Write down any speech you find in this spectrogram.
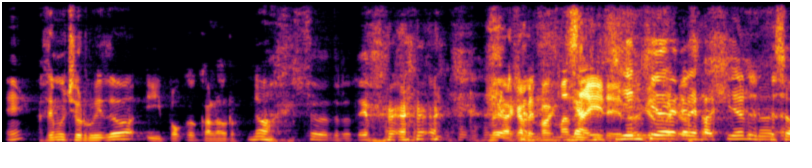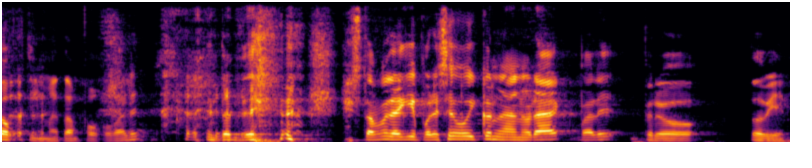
¿Eh? Hace mucho ruido y poco calor. No, eso es otro tema. la, calefacción. la eficiencia de la calefacción no es óptima tampoco, ¿vale? Entonces, estamos aquí, por eso voy con la Anorak, ¿vale? Pero todo bien.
